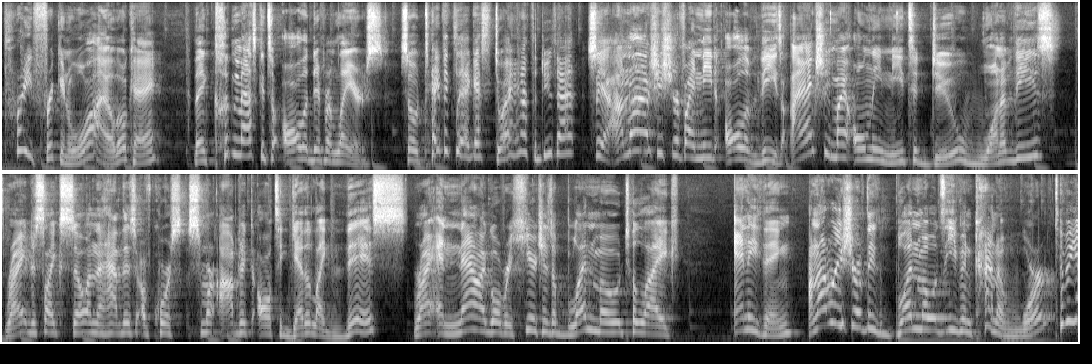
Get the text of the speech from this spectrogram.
pretty freaking wild. Okay. Then clip mask it to all the different layers. So technically, I guess, do I have to do that? So yeah, I'm not actually sure if I need all of these. I actually might only need to do one of these right? Just like so, and then have this, of course, smart object all together like this, right? And now I go over here, change the blend mode to like anything. I'm not really sure if these blend modes even kind of work, to be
